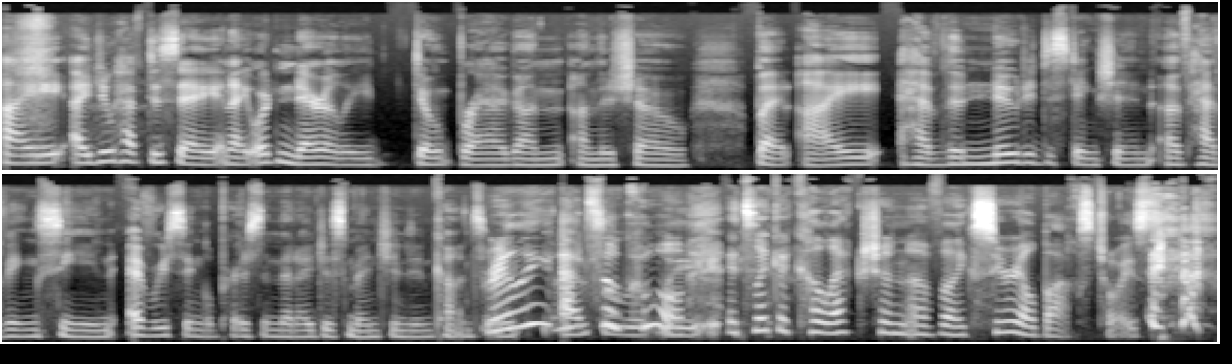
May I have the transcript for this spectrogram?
I, I do have to say, and I ordinarily don't brag on, on the show, but I have the noted distinction of having seen every single person that I just mentioned in concert. Really? That's Absolutely. so cool. It's like a collection of like cereal box toys,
